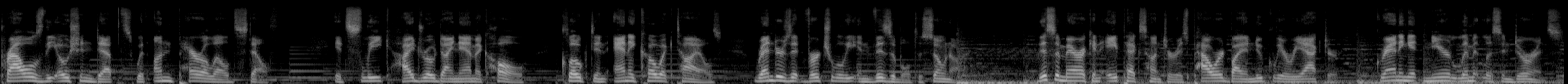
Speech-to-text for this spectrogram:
prowls the ocean depths with unparalleled stealth. Its sleek, hydrodynamic hull, cloaked in anechoic tiles, renders it virtually invisible to sonar. This American apex hunter is powered by a nuclear reactor, granting it near limitless endurance,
